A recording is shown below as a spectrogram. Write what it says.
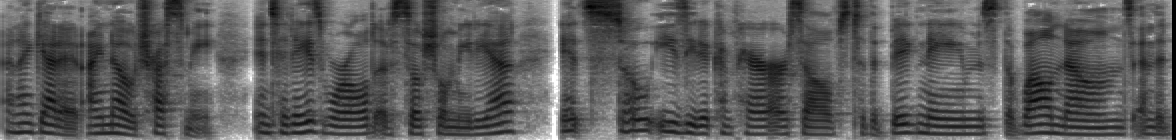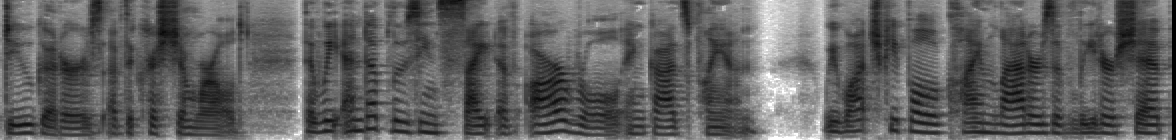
And I get it. I know, trust me. In today's world of social media, it's so easy to compare ourselves to the big names, the well knowns, and the do gooders of the Christian world that we end up losing sight of our role in God's plan. We watch people climb ladders of leadership,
